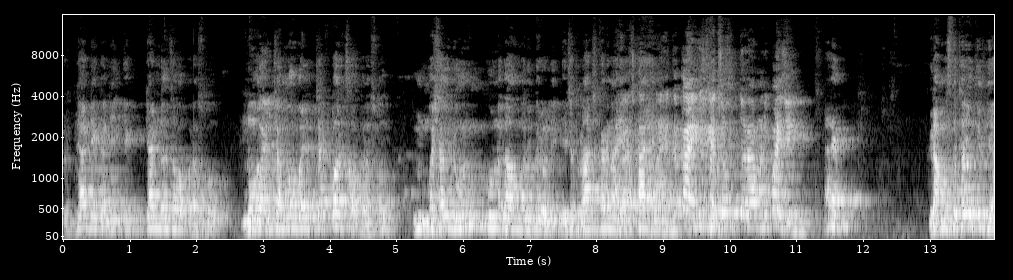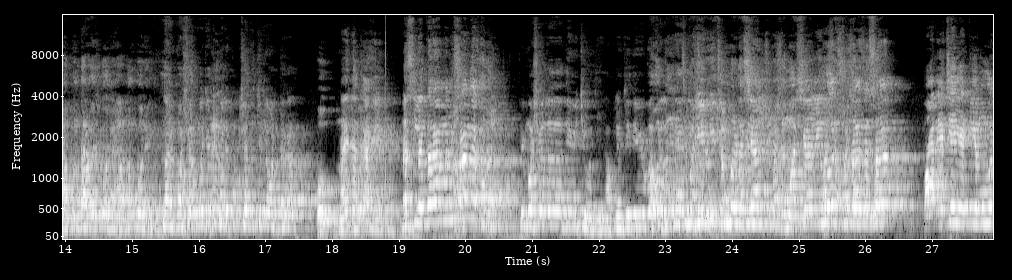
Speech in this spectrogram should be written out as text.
तर त्या ठिकाणी एक कॅन्डलचा वापर असतो मोबाईलच्या मोबाईलच्या टॉर्चचा वापर असतो. मशाल घेऊन पूर्ण गावामध्ये फिरवली याच्यात राजकारण आहे का काय आहे? का काय याचं उत्तर आम्हाला पाहिजे. नाही, नाही. ग्रामस्थ ठरवतील की आपण ठरवायचं कोण आहे आपण कोण आहे? नाही मशाल म्हणजे तुम्हाला पक्षाचं चिन्ह वाटतं का? हो. नाही तर काय? नसलं तर आम्हाला सांगा तुम्ही. ती मशाल देवीची होती. आपल्या जी देवी अहो, शंभर टक्के मशाल- मशाल- मशालीवर सुद्धा जसं पाण्याच्या एटीएम वर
